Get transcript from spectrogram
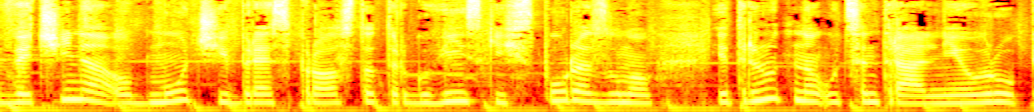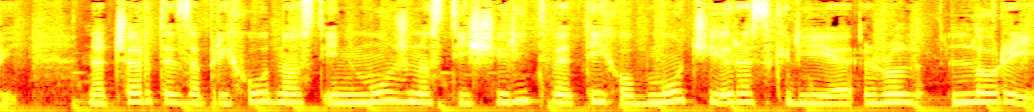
Večina območij brez prostotrgovinskih sporazumov je trenutno v centralni Evropi. Načrte za prihodnost in možnosti širitve teh območij razkrije Lore.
